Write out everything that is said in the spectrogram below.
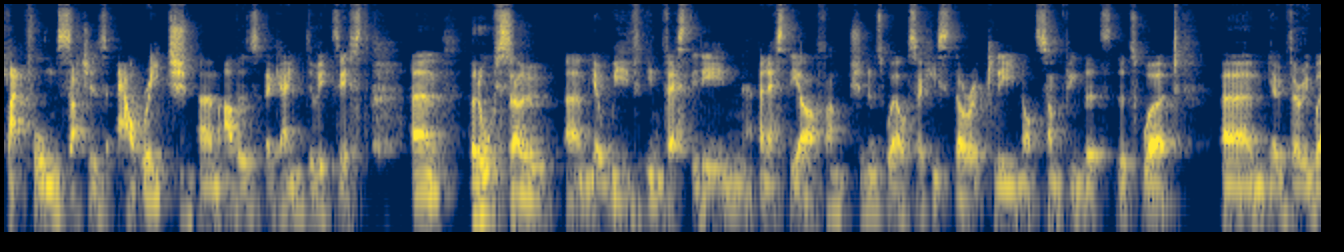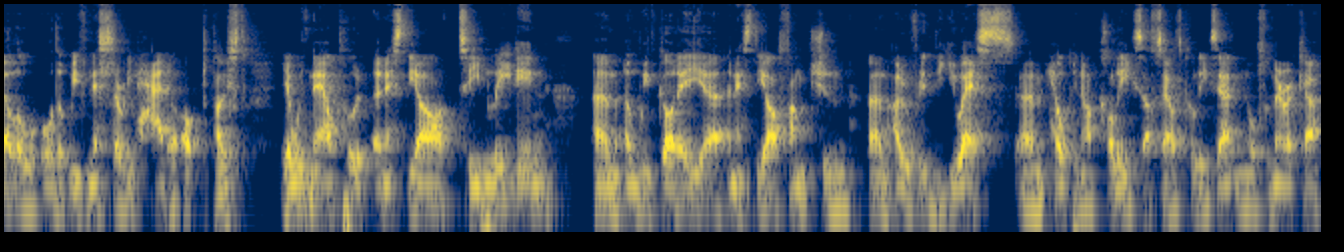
Platforms such as Outreach, um, others again do exist. Um, but also, um, you know, we've invested in an SDR function as well. So historically, not something that's that's worked um, you know, very well or, or, that we've necessarily had at Oktopost. Yeah, we've now put an SDR team lead in, um, and we've got a uh, an SDR function um, over in the US, um, helping our colleagues, our sales colleagues out in North America,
